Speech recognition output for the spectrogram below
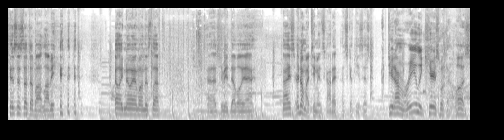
This is such a bot lobby. got like no ammo on this left. Yeah, that should be a double, yeah. Nice. Or no, my teammates got it. Let's get the assist. Dude, I'm really curious what that was.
